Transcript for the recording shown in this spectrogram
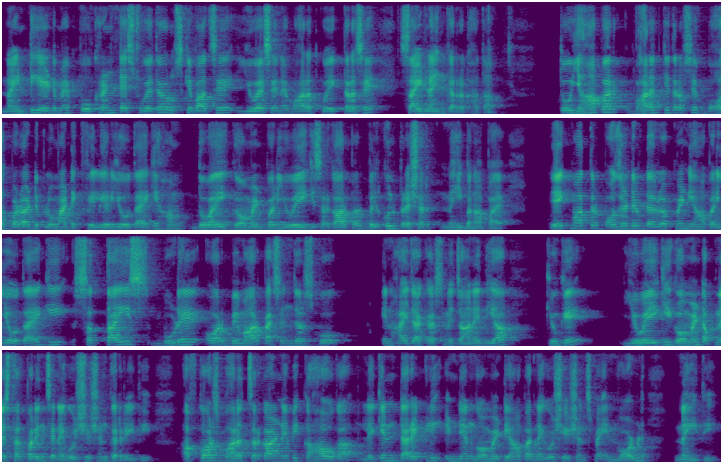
98 में पोखरन टेस्ट हुए थे और उसके बाद से यूएसए ने भारत को एक तरह से साइडलाइन कर रखा था। तो यहाँ पर भारत की तरफ़ से बहुत बड़ा डिप्लोमेटिक फेलियर ये होता है कि हम दुबई गवर्नमेंट पर यूएई की सरकार पर बिल्कुल प्रेशर नहीं बना पाए। एकमात्र पॉजिटिव डेवलपमेंट यहाँ पर यह होता है कि 27 बूढ़े और बीमार पैसेंजर्स को इन हाईजैकर्स ने जाने दिया, क्योंकि यूएई की गवर्नमेंट अपने स्तर पर इनसे नेगोशिएशन कर रही थी। ऑफ़ कोर्स भारत सरकार ने भी कहा होगा, लेकिन डायरेक्टली इंडियन गवर्नमेंट यहाँ पर नेगोशिएशंस में इन्वॉल्व नहीं थी।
